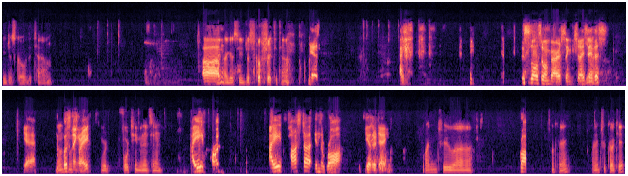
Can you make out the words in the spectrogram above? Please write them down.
you just go to town? Um, yeah, I guess you just go straight to town. this is also embarrassing. Should I say Yeah. this? Yeah. No one's Listening, right? We're 14 minutes in. I ate I ate pasta in the raw the other day. Why didn't you? Uh... Raw. Okay. Why didn't you cook it?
